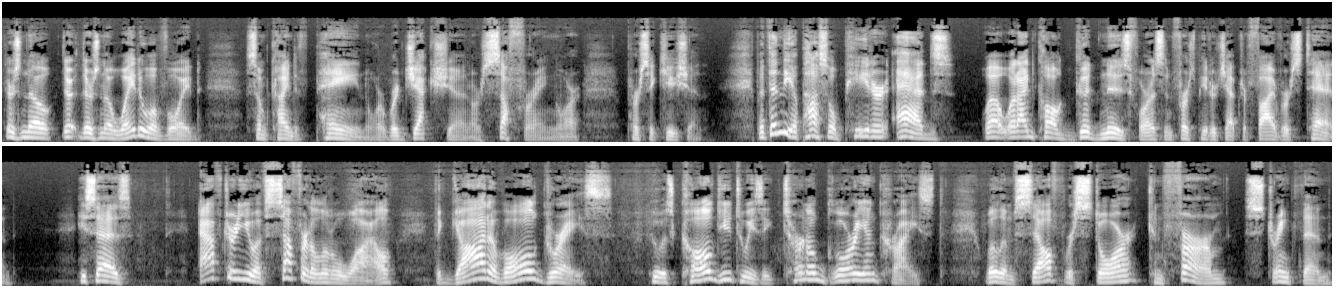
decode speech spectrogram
There's no, there, there's no way to avoid some kind of pain or rejection or suffering or persecution. But then the apostle Peter adds, well, what I'd call good news for us in 1 Peter chapter 5 verse 10. He says, "After you have suffered a little while, the God of all grace, who has called you to his eternal glory in Christ, will himself restore, confirm, strengthen,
